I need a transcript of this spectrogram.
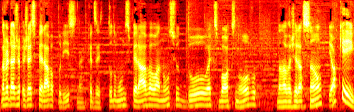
Na verdade, eu já esperava por isso, né? Quer dizer, todo mundo esperava o anúncio do Xbox novo, da nova geração. E ok,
